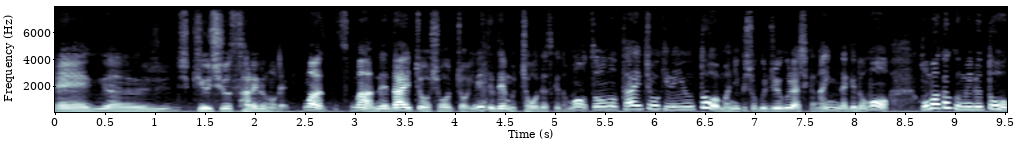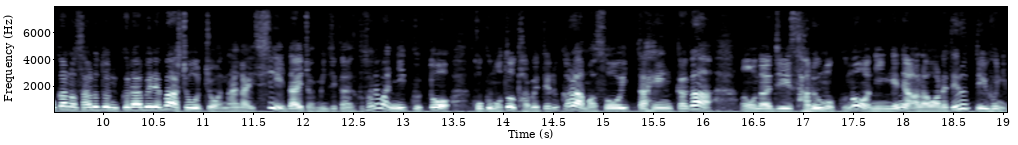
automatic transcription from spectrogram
えー、吸収されるので、まあ、まあね、大腸、小腸入れて全部腸ですけども、その体長比で言うと、まあ、肉食獣ぐらいしかないんだけども、細かく見ると他のサルトに比べれば小腸は長いし、大腸は短いんですけど、それは肉と穀物を食べてるから、まあ、そういった変化が同じ猿目の人間に現れてるっていうふうに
